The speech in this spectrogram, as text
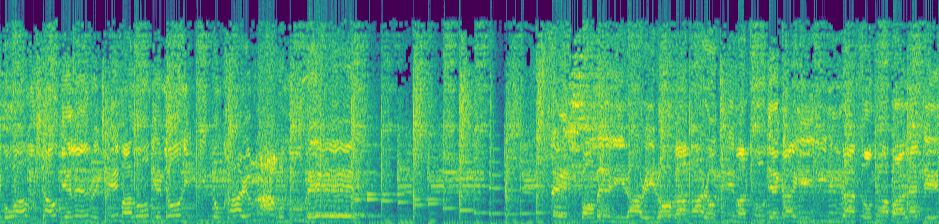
ီဘဝကိုရှောက်ပြဲလဲရချေးမလုံးပြမျိုးဒီဒီလုံးခါရီငါကိုမူရဲစိတ်ပေါ်မဲနေရရီတော့ကငါတော့ချေးမထိုးပြဲကိုင်းရင်ညီညူရဆိုများပါလက်တည်း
